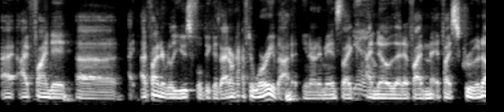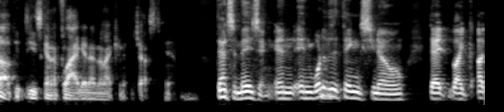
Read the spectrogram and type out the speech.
I, I find it uh, I- find it really useful because I don't have to worry about it. You know what I mean? It's like Yeah. I know that if I if I screw it up, he's going to flag it and then I can adjust. Yeah. That's amazing. And and one of the things, you know, that like uh,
